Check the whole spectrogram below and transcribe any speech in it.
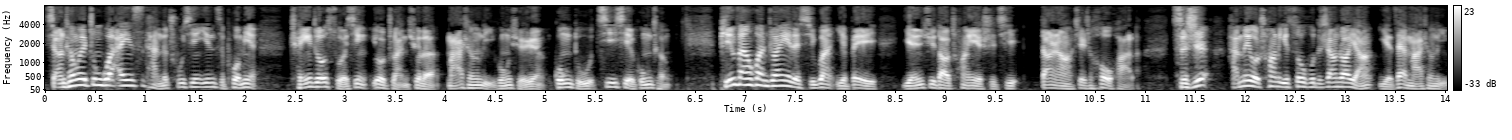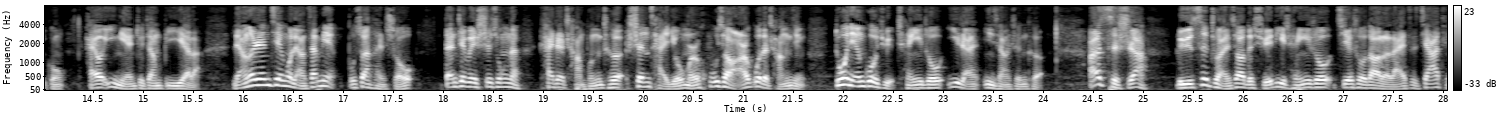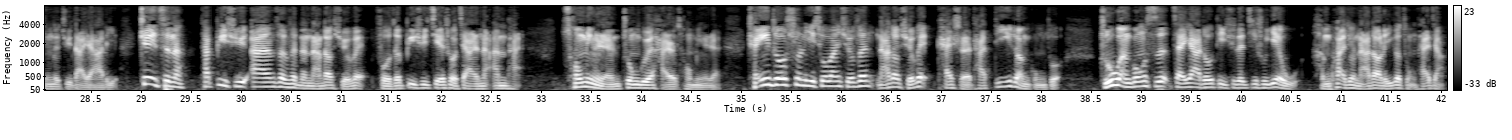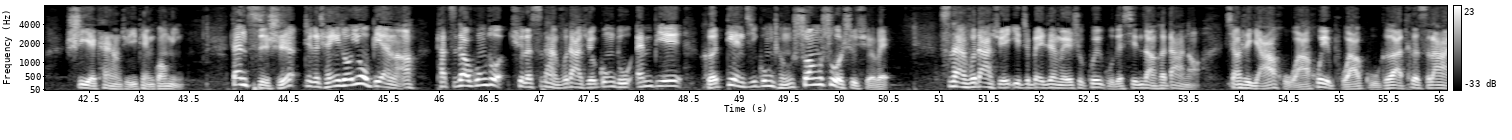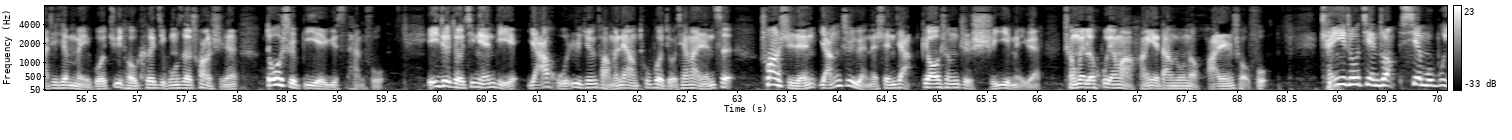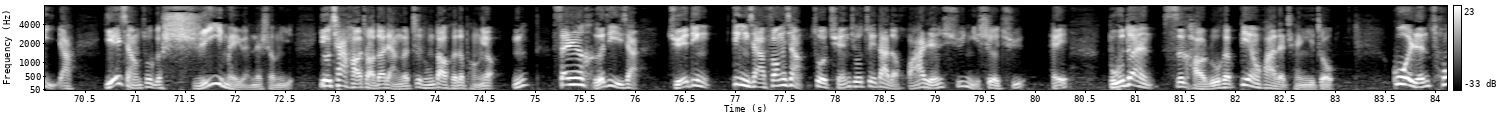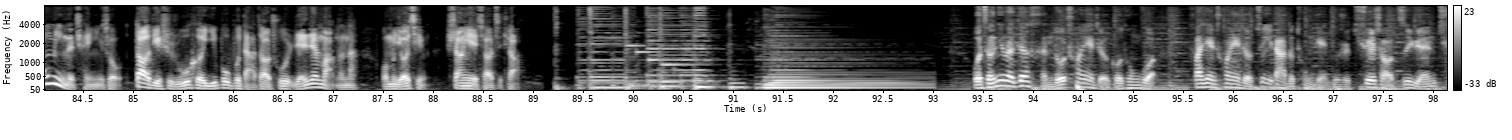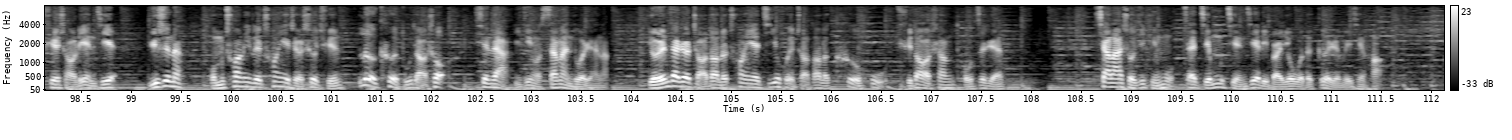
想成为中国爱因斯坦的初心因此破灭，陈一舟索性又转去了麻省理工学院攻读机械工程，频繁换专业的习惯也被延续到创业时期。当然啊，这是后话了。此时还没有创立搜狐的张朝阳也在麻省理工，还有一年就将毕业了。两个人见过两三面，不算很熟。但这位师兄呢，开着敞篷车，深踩油门，呼啸而过的场景，多年过去，陈一舟依然印象深刻。而此时啊，屡次转校的学弟陈一舟接受到了来自家庭的巨大压力。这次呢，他必须安安分分的拿到学位，否则必须接受家人的安排。聪明人终归还是聪明人。陈一舟顺利修完学分，拿到学位，开始了他第一段工作，主管公司在亚洲地区的技术业务，很快就拿到了一个总裁奖，事业看上去一片光明。但此时，这个陈一舟又变了啊，他辞掉工作，去了斯坦福大学攻读 MBA 和电机工程双硕士学位。斯坦福大学一直被认为是硅谷的心脏和大脑，像是雅虎啊、惠普啊、谷歌啊、特斯拉啊这些美国巨头科技公司的创始人都是毕业于斯坦福。一九九七年底，雅虎日均访问量突破九千万人次，创始人杨致远的身价飙升至十亿美元，成为了互联网行业当中的华人首富。陈一舟见状羡慕不已啊，也想做个十亿美元的生意，又恰好找到两个志同道合的朋友，嗯，三人合计一下，决定定下方向，做全球最大的华人虚拟社区。嘿，不断思考如何变化的陈一舟，过人聪明的陈一舟，到底是如何一步步打造出人人网的呢？我们有请商业小纸条。我曾经呢跟很多创业者沟通过，发现创业者最大的痛点就是缺少资源、缺少链接。于是呢，我们创立了创业者社群乐客独角兽，现在啊已经有三万多人了。有人在这找到了创业机会，找到了客户、渠道商、投资人。下拉手机屏幕，在节目简介里边有我的个人微信号，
